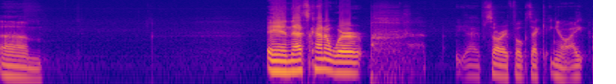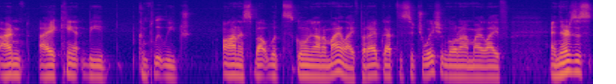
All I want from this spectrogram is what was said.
Um, and that's kind of where, yeah, I'm sorry, folks. I, you know, I, I'm, I can't be completely honest about what's going on in my life, but I've got this situation going on in my life, and there's this,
